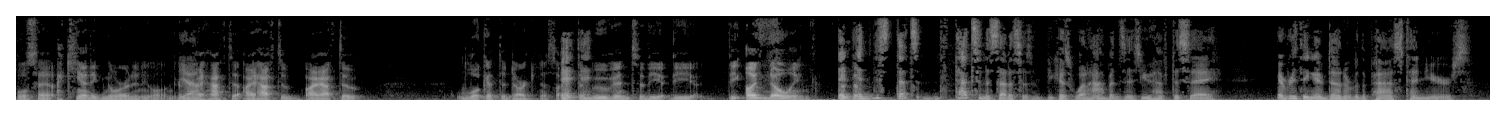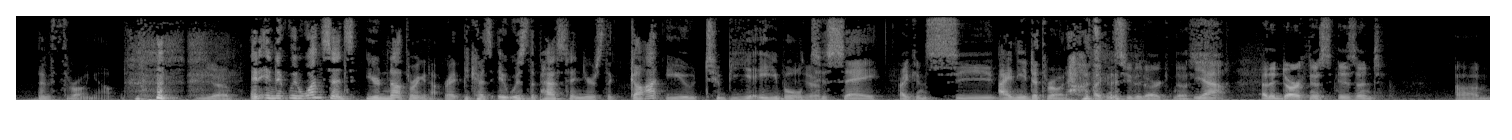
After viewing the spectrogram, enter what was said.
will say, "I can't ignore it any longer. Yeah. I have to. I have to. I have to look at the darkness. I have to move into the the the unknowing." And, The- and this, that's that's an asceticism because what happens is you have to say everything I've done over the past ten years, I'm throwing out. yeah, And in, in one sense, you're not throwing it out, right? Because it was the past 10 years that got you to be able Yeah. to say, I can see. I need to throw it out. I can see the darkness. yeah. and the darkness isn't um,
